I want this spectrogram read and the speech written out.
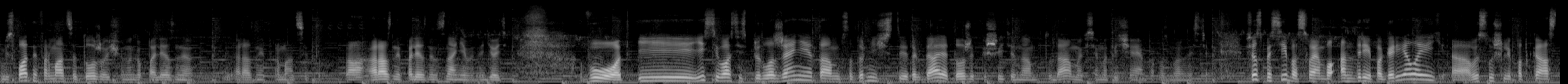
Бесплатная информация тоже очень много полезной, разной информации, а, разные полезные знания вы найдете. Вот. И если у вас есть предложения, там, сотрудничество и так далее, тоже пишите нам туда, мы всем отвечаем по возможности. Все, спасибо. С вами был Андрей Погорелый. А, вы слушали подкаст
